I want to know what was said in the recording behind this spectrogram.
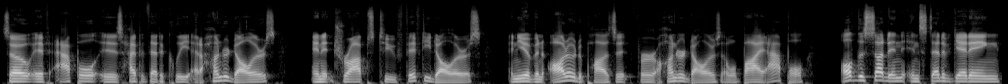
So if Apple is hypothetically at $100 and it drops to $50 and you have an auto deposit for $100 that will buy Apple, all of a sudden, instead of getting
